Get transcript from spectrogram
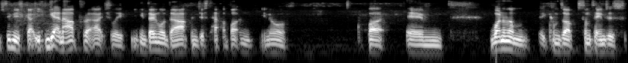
seen these You can get an app for it actually. You can download the app and just hit a button, you know. But um, one of them it comes up sometimes is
